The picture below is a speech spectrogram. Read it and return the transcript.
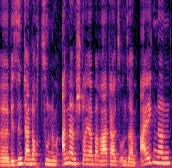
Äh, wir sind dann noch zu einem anderen Steuerberater als unserem eigenen.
